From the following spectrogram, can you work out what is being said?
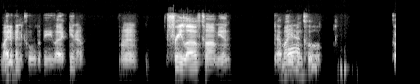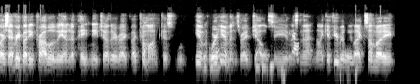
might have been cool to be like you know on a free love commune. That might have been cool. Of course, everybody probably ended up hating each other, right? Like, come on, because hum- we're Mhm. humans, right? Jealousy and this and that. And like, if you really like somebody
